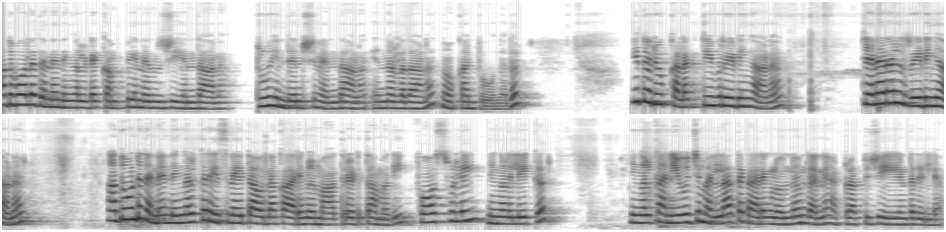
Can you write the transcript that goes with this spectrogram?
അതുപോലെ തന്നെ നിങ്ങളുടെ കമ്പയിൻ എനർജി എന്താണ്? ട്രൂ ഇന്റൻഷൻ എന്താണ് എന്നുള്ളതാണ് നോക്കാൻ പോകുന്നത്. ഇതൊരു കളക്റ്റീവ് റീഡിംഗ് ആണ്. ജനറൽ റീഡിംഗ് ആണ്. അതുകൊണ്ട് തന്നെ നിങ്ങൾക്ക് റീസണേറ്റ് ആവുന്ന കാര്യങ്ങൾ മാത്രം എടുത്താൽ മതി. ഫോഴ്സ്ഫുള്ളി നിങ്ങളിലേക്ക് നിങ്ങൾക്ക് അനുയോജ്യമല്ലാത്ത കാര്യങ്ങളൊന്നും തന്നെ അട്രാക്റ്റ് ചെയ്യേണ്ടതില്ല.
